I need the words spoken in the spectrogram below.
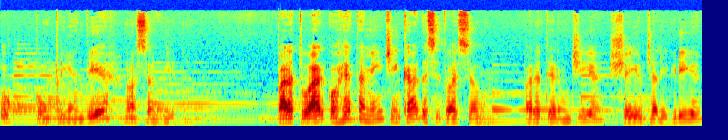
ou compreender nossa vida para atuar corretamente em cada situação, para ter um dia cheio de alegria,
